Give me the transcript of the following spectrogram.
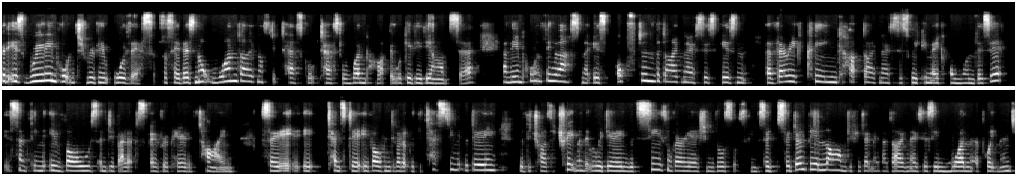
But it is really important to review all of this. As I say, there's not one diagnostic test or test or one part that will give you the answer. And the important thing with asthma is often the diagnosis isn't a very clean cut diagnosis we can make on one visit. It's something that evolves and develops over a period of time. So it, it, tends to evolve and develop with the testing that we're doing, with the trials of treatment that we're doing, with seasonal variation, with all sorts of things. So, so don't be alarmed if you don't make that diagnosis in one appointment.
